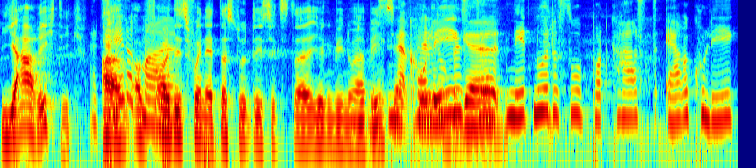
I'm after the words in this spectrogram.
Ja, richtig. Erzähl Ah, doch aber- mal. Aber das ist voll nett, dass du das jetzt äh, irgendwie nur erwähnst. Weil Du bist, Kollege. äh, nicht nur, dass du Podcast R-Kolleg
